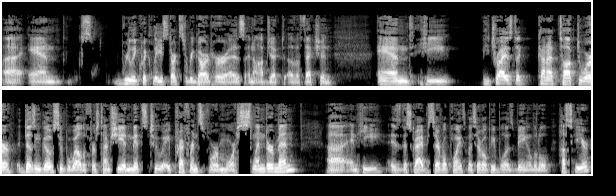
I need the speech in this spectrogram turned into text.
uh, and really quickly starts to regard her as an object of affection. And he he tries to kind of talk to her. It doesn't go super well the first time. She admits to a preference for more slender men, uh, and he is described several points by several people as being a little huskier.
